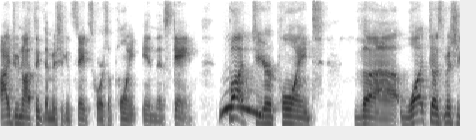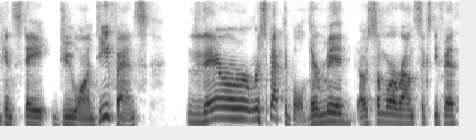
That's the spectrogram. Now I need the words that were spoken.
I do not think that Michigan State scores a point in this game. Woo. But to your point, the what does Michigan State do on defense? They're respectable. They're mid, uh, somewhere around 65th,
